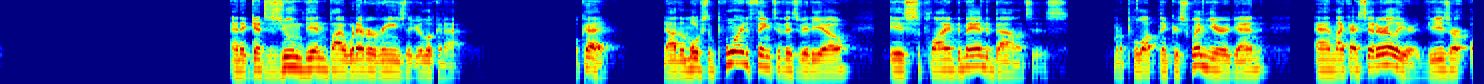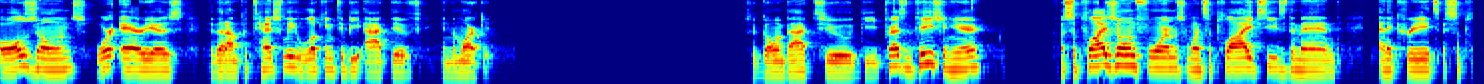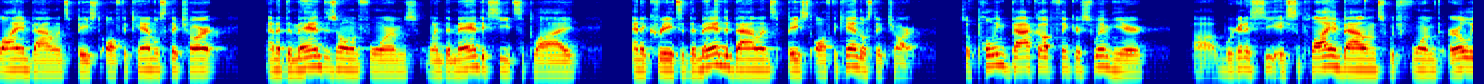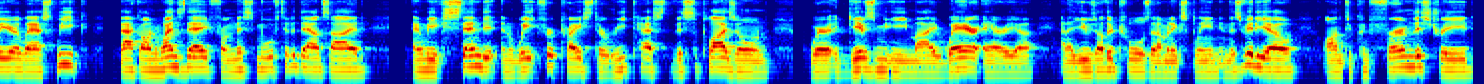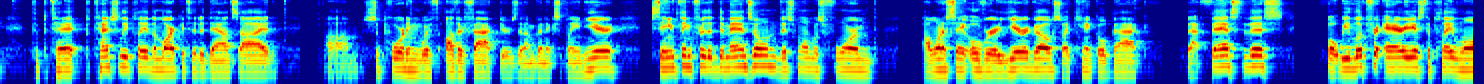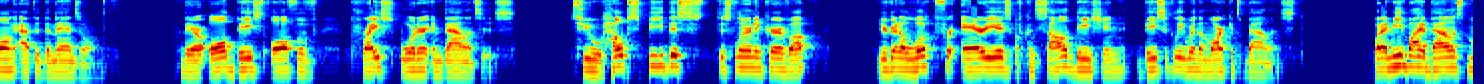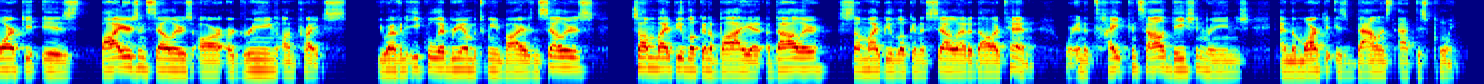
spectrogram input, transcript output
And it gets zoomed in by whatever range that you're looking at. Okay, now the most important thing to this video is supply and demand imbalances. I'm to pull up Thinkorswim here again and like I said earlier, these are all zones or areas that I'm potentially looking to be active in the market. So going back to the presentation here, a supply zone forms when supply exceeds demand and it creates a supply imbalance based off the candlestick chart. And a demand zone forms when demand exceeds supply, and it creates a demand imbalance based off the candlestick chart. So pulling back up Thinkorswim here, uh, we're going to see a supply imbalance which formed earlier last week, back on Wednesday, from this move to the downside, and we extend it and wait for price to retest this supply zone where it gives me my where area and I use other tools that I'm going to explain in this video on to confirm this trade to pot potentially play the market to the downside, um, supporting with other factors that I'm going to explain here. Same thing for the demand zone. This one was formed, I want to say over a year ago, so I can't go back that fast to this, but we look for areas to play long at the demand zone. They are all based off of price order imbalances. To help speed this, this learning curve up, you're going to look for areas of consolidation, basically where the market's balanced. What I mean by a balanced market is buyers and sellers are agreeing on price. You have an equilibrium between buyers and sellers. Some might be looking to buy at a dollar, some might be looking to sell at a dollar 10. We're in a tight consolidation range and the market is balanced at this point.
